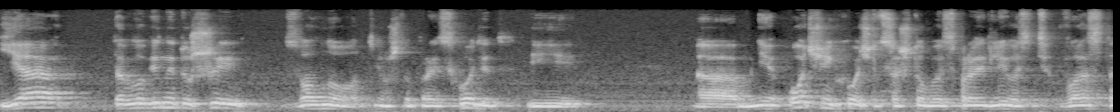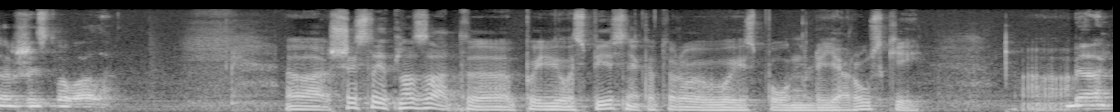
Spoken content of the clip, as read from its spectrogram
Я до глубины души взволнован тем, что происходит, и а, мне очень хочется, чтобы справедливость вас торжествовала. А, шесть лет назад э, появилась песня, которую вы исполнили «Я русский». А, да.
